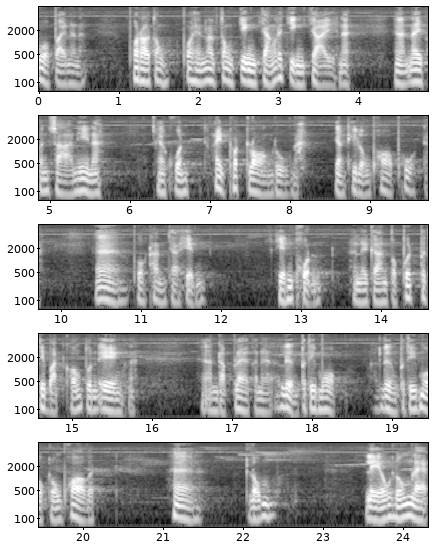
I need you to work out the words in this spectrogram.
ทั่วๆไปนั่นนะเพราะเราต้องพอเห็นเราต้องจริงจังและจริงใจนะในพรรษานี้นะควรให้ทดลองดูนะอย่างที่หลวงพ่อพูดนะพวกท่านจะเห็นเห็นผลในการประพฤติปฏิบัติของตนเองนะอันดับแรกก็เนี่ยเรื่องปฏิโมกเรื่องปฏิโมกหลวงพ่อก็ล้มเหลวล้มแหลก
